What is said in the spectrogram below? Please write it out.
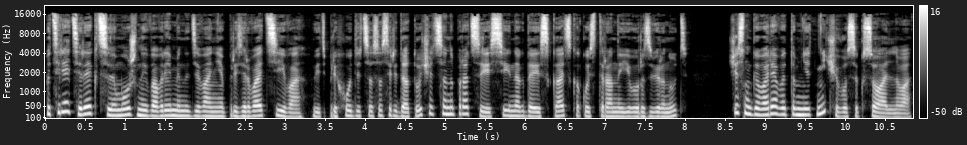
Потерять эрекцию можно и во время надевания презерватива, ведь приходится сосредоточиться на процессе, иногда искать, с какой стороны его развернуть. Честно говоря, в этом нет ничего сексуального.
